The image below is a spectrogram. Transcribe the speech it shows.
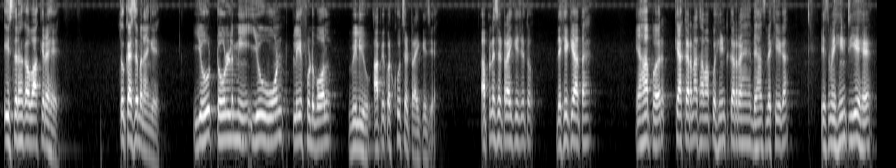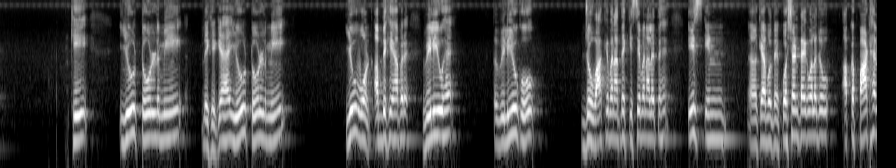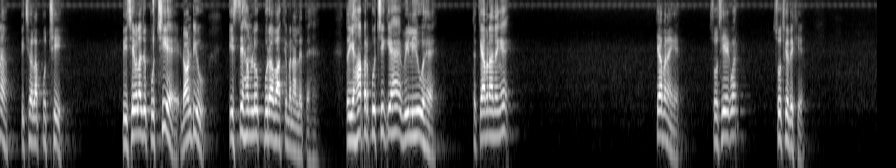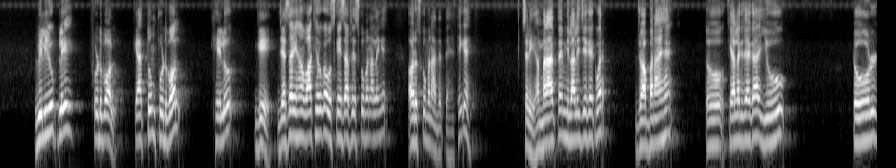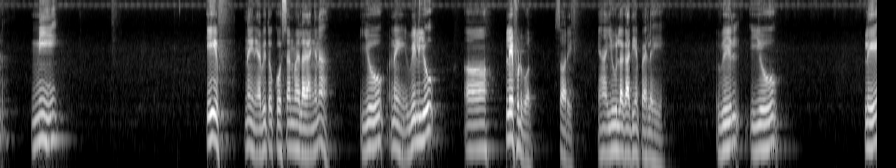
इस तरह का वाक्य रहे तो कैसे बनाएँगे? You told me you won't play football will you आप एक बार खुद से ट्राई कीजिए। अपने से ट्राई कीजिए तो। देखिए क्या आता है। यहाँ पर क्या करना था, हम आपको हिंट कर रहे हैं, ध्यान से देखिएगा। इसमें हिंट ये है कि यू टोल्ड मी देखिए क्या है you told me you won't अब देखिए यहाँ पर विल यू है? तो विल यू को जो वाक्य बनाते हैं किससे बना लेते हैं? इस इन आ, क्या बोलते हैं क्वेश्चन टैग वाला जो आपका पार्ट है ना पीछे वाला पुच्छी। पीछे वाला जो पुच्छी है डोंट यू इससे हम लोग पूरा वाक्य बना लेते हैं। तो यहाँ पर पुच्छी क्या है? विल यू है। तो क्या बना देंगे? क्या बनाएँगे? सोचिए एक बार। सोच के देखिए। Will you play football. क्या तुम फुटबॉल खेलोगे? जैसा यहाँ वाक्य होगा, उसके हिसाब से इसको बना लेंगे और उसको बना देते हैं, ठीक है? चलिए, हम बनाते हैं, मिला लीजिएगा एक बार, जो आप बनाए हैं। तो क्या लग जाएगा? यू टोल्ड मी इफ़ नहीं नहीं, अभी तो क्वेश्चन में लगाएँगे ना। यू नहीं will you play football sorry यहाँ यू लगा दिए पहले ही। विल यू प्ले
